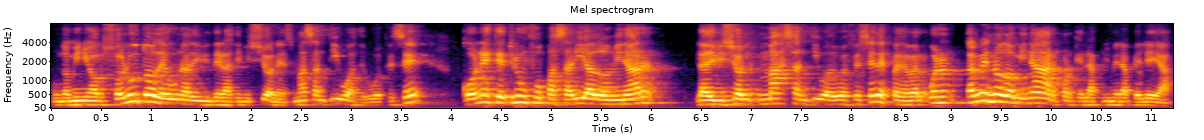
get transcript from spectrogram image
Un dominio absoluto de una de las divisiones más antiguas de UFC. Con este triunfo pasaría a dominar la división más antigua de UFC después de ver, bueno, tal vez no dominar porque es la primera pelea,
